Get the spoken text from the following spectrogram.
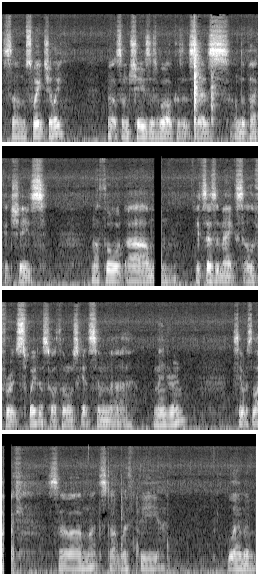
some sweet chili. Got some cheese as well because it says on the packet cheese. And I thought um, it says it makes other fruits sweeter, so I thought I'll just get some uh, mandarin, see what it's like. So uh, I might start with the lemon,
